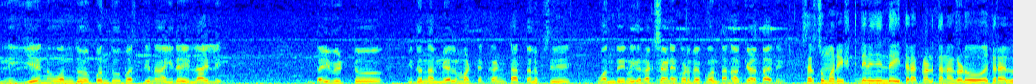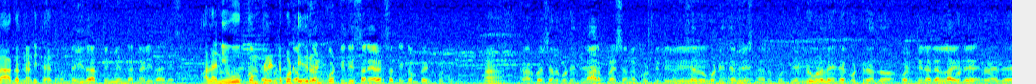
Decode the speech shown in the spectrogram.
ಇಲ್ಲಿ ಏನು ಒಂದು ಬಂದೋಬಸ್ತಿನ ಇದೇ ಇಲ್ಲ ಇಲ್ಲಿ. ದಯವಿಟ್ಟು ಇದನ್ನ ಮೇಲ್ಮಟ್ಟಕ್ಕಂಟ ತಲುಪಿಸಿ ಒಂದು ಇಲ್ಲಿಗೆ ರಕ್ಷಣೆ ಕೊಡಬೇಕು ಅಂತ ನಾವು ಕೇಳ್ತಾ ಇದೀವಿ ಸರ್ ಸುಮಾರು ಎಷ್ಟು ದಿನದಿಂದ ಈ ತರ ಕಳ್ತನಗಳು ಈ ತರ ಎಲ್ಲ ಆಗೋದು ನಡೀತಾ ಇದೆ? ಒಂದು ಐದಾರು ತಿಂಗಳಿಂದ ನಡೀತಾ ಇದೆ ಸರ್. ಅಲ್ಲ ನೀವು ಕಂಪ್ಲೇಂಟ್ ಕೊಟ್ಟಿದ್ರು? ಕೊಟ್ಟಿದ್ದೀವಿ ಸರ್. ಎರಡು ಸತಿ ಕಂಪ್ಲೇಂಟ್ ಕೊಟ್ಟಿದ್ದೀವಿ. ಕಾರ್ಪೊರೇಷನ್ ಕೊಟ್ಟಿದ್ದೀವಿ. ಕಾರ್ಪೊರೇಷನ್ ಕೊಟ್ಟಿದ್ದೀವಿ. ಕಮಿಷನರ್ ಕೊಟ್ಟಿದ್ದೀವಿ. ಲೆಟ್ರುಗಳೆಲ್ಲ ಇದೆ ಕೊಟ್ಟಿರೋದು. ಕೊಟ್ಟಿರೋದೆಲ್ಲ ಇದೆ. ಲೆಟರ್ ಇದೆ.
